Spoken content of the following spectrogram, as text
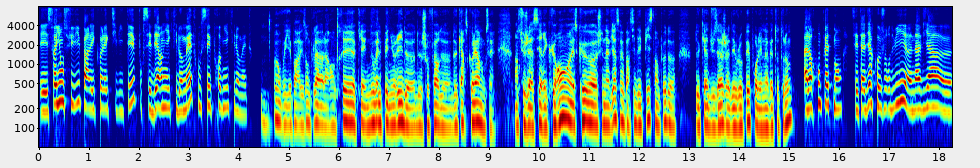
et, soyons suivis par les collectivités pour ces derniers kilomètres ou ces premiers kilomètres. On voyait par exemple à la rentrée qu'il y a une nouvelle pénurie de, chauffeurs de, cars scolaires, donc c'est un sujet assez récurrent. Est-ce que euh, chez Navia, ça fait partie des pistes un peu de, de cas d'usage à développer pour les navettes autonomes? Alors complètement. C'est-à-dire qu'aujourd'hui, Navia,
